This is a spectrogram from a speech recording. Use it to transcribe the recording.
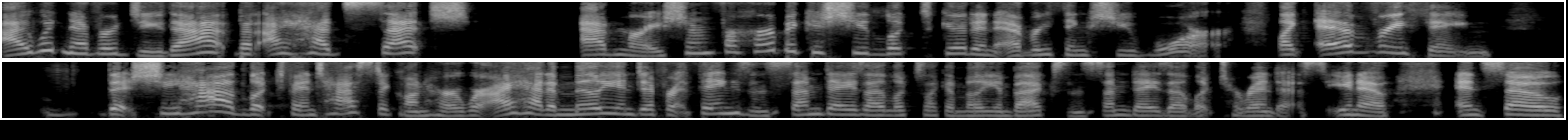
i would never do that. But i had such admiration for her because she looked good in everything she wore. Like everything that she had looked fantastic on her where i had a million different things and some days i looked like a million bucks and some days i looked horrendous you know? And so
